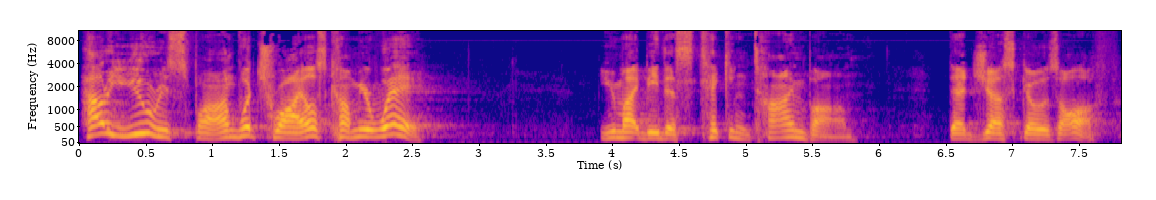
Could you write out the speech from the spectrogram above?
How do you respond when trials come your way? You might be this ticking time bomb that just goes off.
